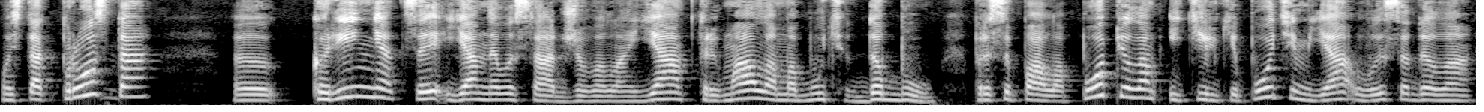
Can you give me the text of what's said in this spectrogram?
ось так просто е, коріння це я не висаджувала. Я тримала, мабуть, добу, присипала попілом, і тільки потім я висадила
